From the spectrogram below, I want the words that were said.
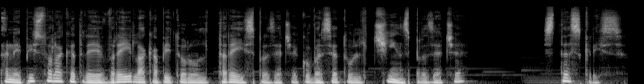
În epistola către evrei, la capitolul 13, cu versetul 15, stă scris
